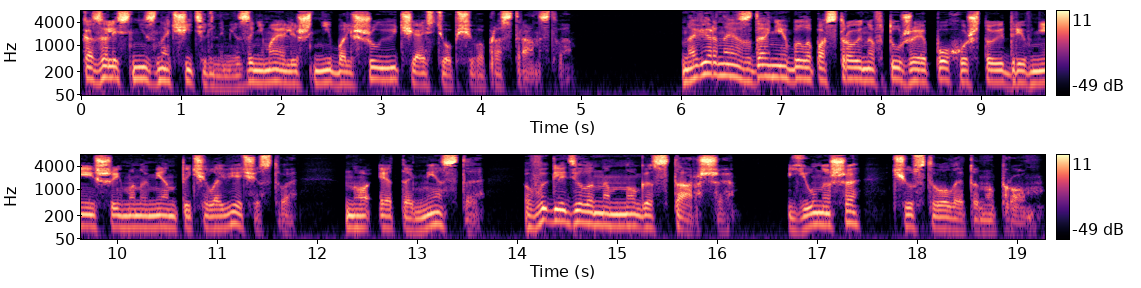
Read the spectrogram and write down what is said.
казались незначительными, занимая лишь небольшую часть общего пространства. Наверное, здание было построено в ту же эпоху, что и древнейшие монументы человечества, но это место выглядело намного старше. Юноша чувствовал это нутром.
